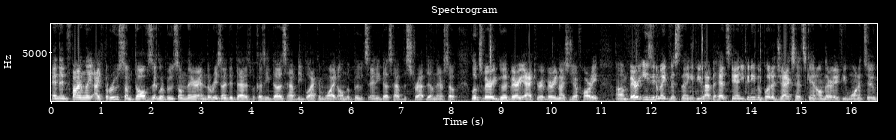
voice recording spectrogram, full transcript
And then finally, I threw some Dolph Ziggler boots on there, and the reason I did that is because he does have the black and white on the boots, and he does have the strap down there. So, looks very good, very accurate, very nice Jeff Hardy. Um, very easy to make this thing. If you have the head scan, you can even put a Jakks head scan on there if you wanted to.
